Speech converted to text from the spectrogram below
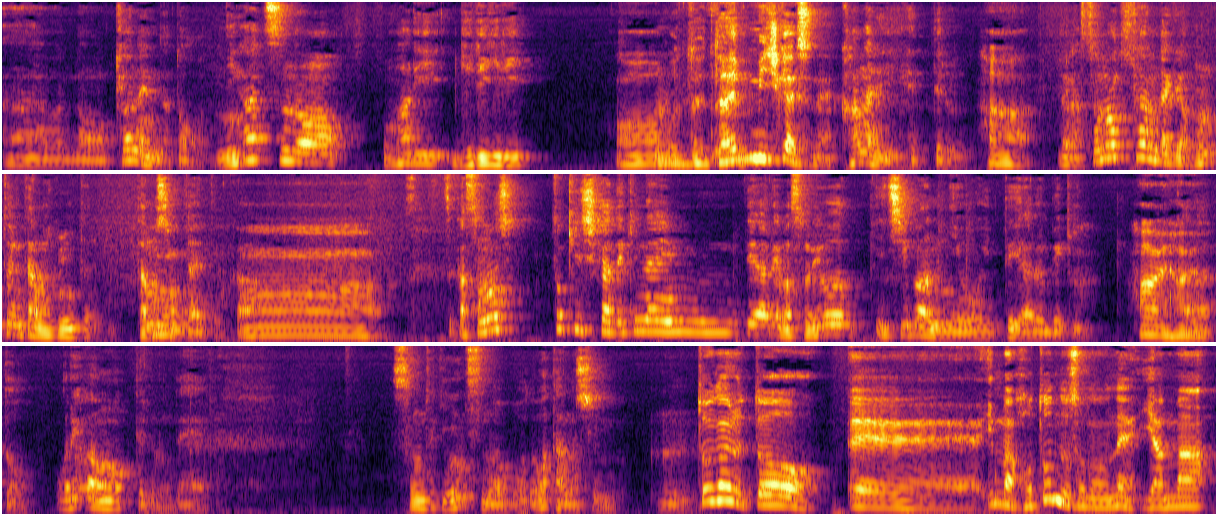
あの去年だと2月の終わりギリギリいああもうだだいぶ短いですね。かなり減ってる。はだからその期間だけは本当に楽しみた楽しみたいといういか、あつうかその時しかできないんであればそれを一番に置いてやるべきあはいかなはと俺は思ってるのでその時にスノーボードを楽しむ、うん。い、となると、えー今ほとんどそのね山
